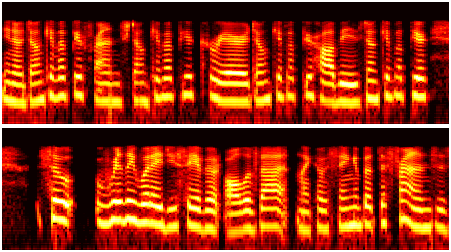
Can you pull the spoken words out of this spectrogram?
you know, don't give up your friends, don't give up your career, don't give up your hobbies, don't give up your. So really what I do say about all of that, like I was saying about the friends, is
